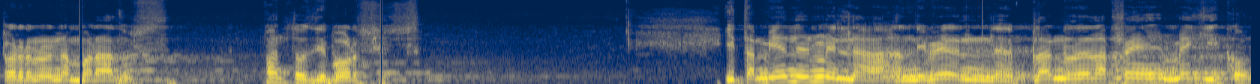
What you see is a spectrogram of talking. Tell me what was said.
pero no enamorados. ¿Cuántos divorcios? Y también en la, a nivel, en el plano de la fe en México,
